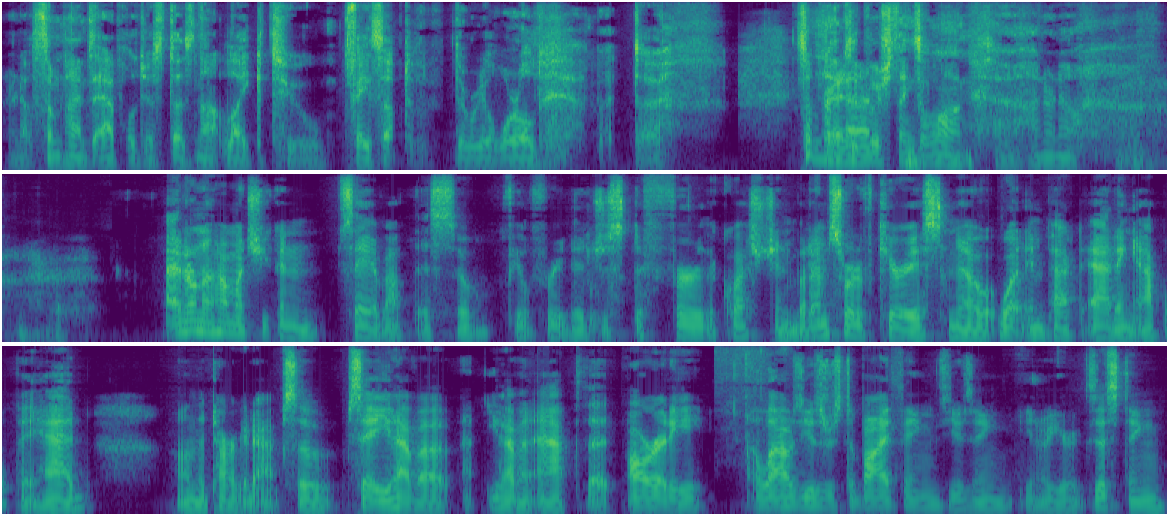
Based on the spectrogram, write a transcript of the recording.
I don't know. Sometimes Apple just does not like to face up to the real world, but uh, sometimes Right they push things along. So I don't know. I don't know how much you can say about this, so feel free to just defer the question, but I'm sort of curious to know what impact adding Apple Pay had on the target app. So say you have a, you have an app that already allows users to buy things using, you know, your existing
